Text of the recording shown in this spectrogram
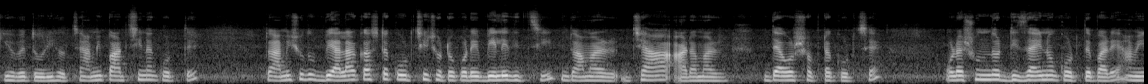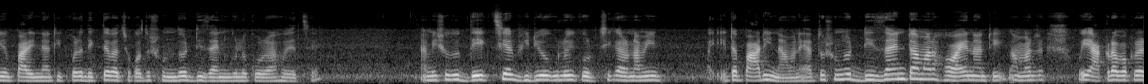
কীভাবে তৈরি হচ্ছে। আমি পারছি না করতে। তো আমি শুধু বেলার কাজটা করছি, ছোট করে বেলে দিচ্ছি, কিন্তু আমার যা আর আমার দেওয়ার সবটা করছে। ওরা সুন্দর ডিজাইনও করতে পারে, আমি পারি না ঠিক করে। দেখতে পাচ্ছ কত সুন্দর ডিজাইনগুলো করা হয়েছে। আমি শুধু দেখছি আর ভিডিওগুলোই করছি, কারণ আমি এটা পারি না। মানে এত সুন্দর ডিজাইনটা আমার হয় না ঠিক, আমার ওই আঁকড়া বাঁকড়া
